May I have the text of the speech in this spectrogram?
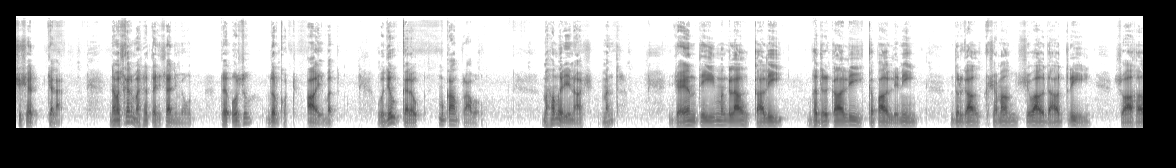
شِشر چلان نمسکار مہراج تۄہہِ سارنٕے میون تہٕ اُردو دُرکوٹ آے بد وُدِو کرو مُقام مہامری ناش منتر جینتی منگلا کالی بدر کالی کپالِنی دُرگا کما شِوا داتری سوہا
